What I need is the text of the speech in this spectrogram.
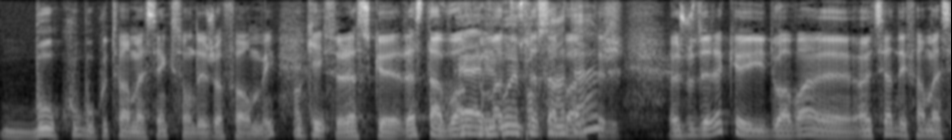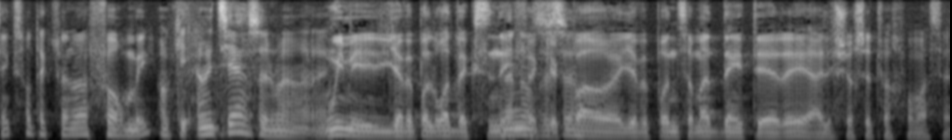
beaucoup, beaucoup de pharmaciens qui sont déjà formés. OK. Reste, que, reste à voir comment tout ça, va. Je vous dirais qu'il doit y avoir un, tiers des pharmaciens qui sont actuellement formés. OK. OK, un tiers seulement. Oui, mais il n'y avait pas le droit de vacciner. Non, quelque part, il n'y avait pas nécessairement d'intérêt à aller chercher de pharmaciens.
